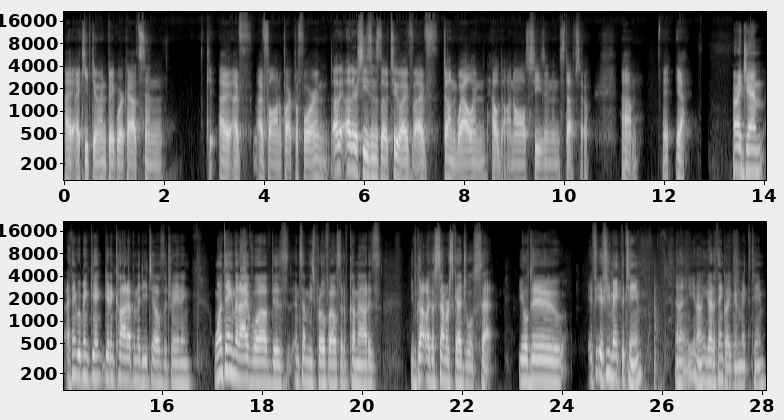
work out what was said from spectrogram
I, I, keep doing big workouts, and I, have I've fallen apart before, and other other seasons though too. I've I've done well and held on all season and stuff. So, um, it, yeah. All right, Jim. I think we've been get, getting caught up in the details of the training. One thing that I've loved is in some of these profiles that have come out is you've got like a summer schedule set. You'll do if if you make the team, and uh, you know you got to think like you're gonna make the team.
